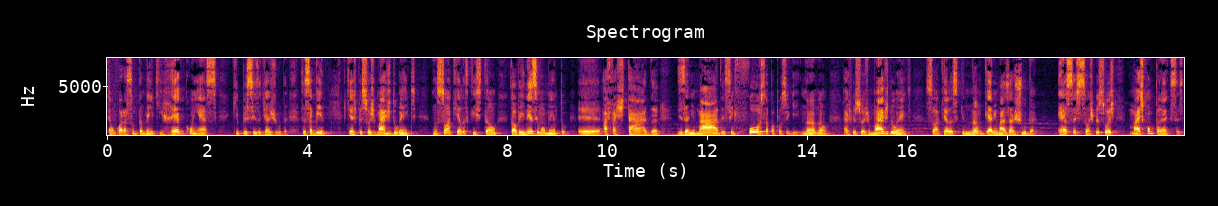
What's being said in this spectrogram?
é um coração também que reconhece que precisa de ajuda. Você sabia que as pessoas mais doentes não são aquelas que estão, talvez nesse momento, é, afastadas, desanimadas, sem força para prosseguir. Não, não. As pessoas mais doentes são aquelas que não querem mais ajuda. Essas são as pessoas mais complexas.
